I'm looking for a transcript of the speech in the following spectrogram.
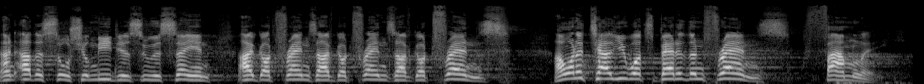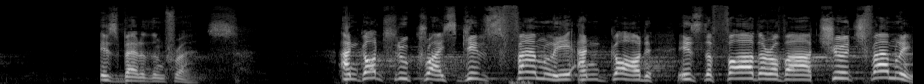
and other social medias who are saying, I've got friends, I've got friends, I've got friends. I want to tell you what's better than friends. Family is better than friends. And God, through Christ, gives family, and God is the father of our church family.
